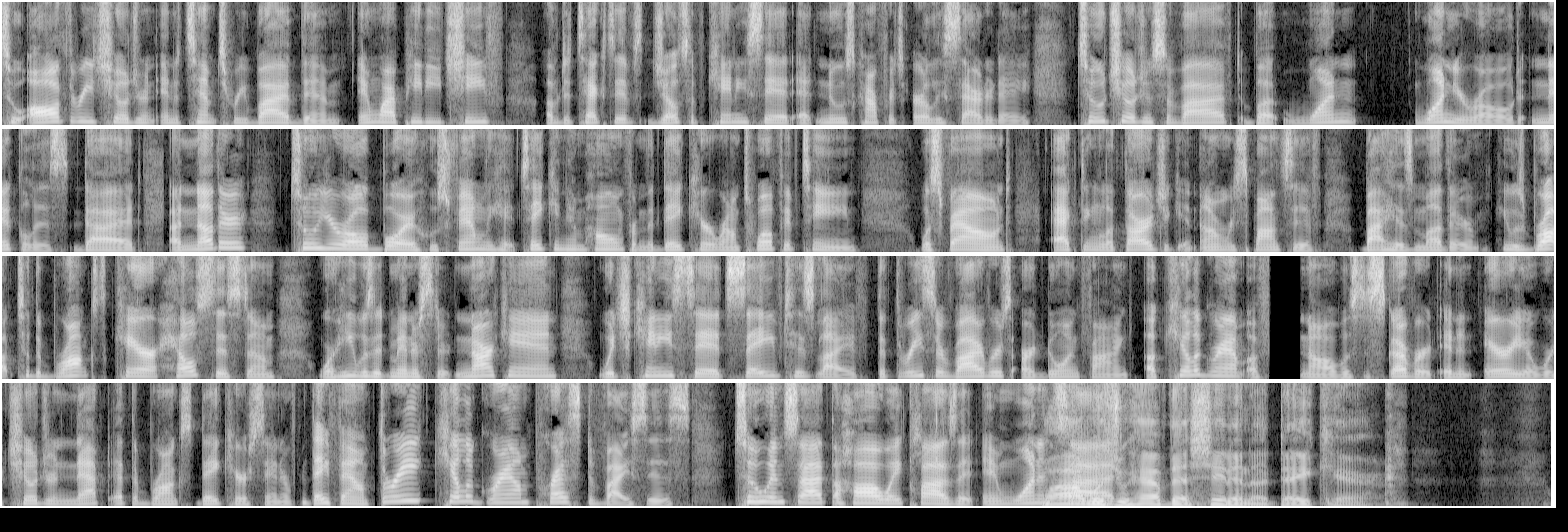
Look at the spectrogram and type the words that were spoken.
to all three children in attempt to revive them. NYPD Chief of Detectives Joseph Kenny said at news conference early Saturday, two children survived, but one one-year-old Nicholas died. Another two-year-old boy whose family had taken him home from the daycare around 12:15 was found acting lethargic and unresponsive by his mother. He was brought to the Bronx Care Health System where he was administered Narcan, which Kenny said saved his life. The three survivors are doing fine. A kilogram of fentanyl was discovered in an area where children napped at the Bronx Daycare Center. They found three kilogram press devices, two inside the hallway closet and one inside. Why would you have that shit in a daycare?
